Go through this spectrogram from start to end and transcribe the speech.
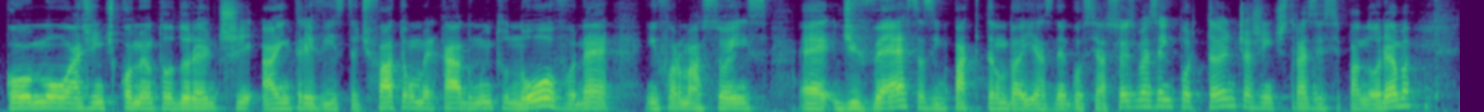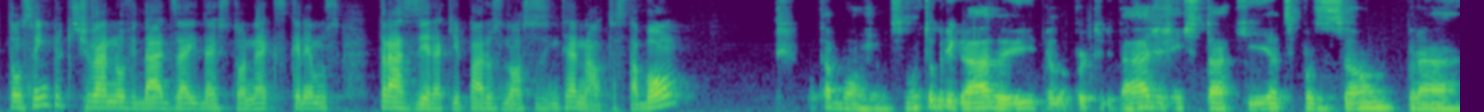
como a gente comentou durante a entrevista. De fato, é um mercado muito novo, né? Informações é, diversas impactando aí as negociações, mas é importante a gente trazer esse panorama. Então, sempre que tiver novidades aí da Stonex, queremos trazer aqui para os nossos internautas, tá bom? Tá bom, Jonas. Muito obrigado aí pela oportunidade. A gente está aqui à disposição para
